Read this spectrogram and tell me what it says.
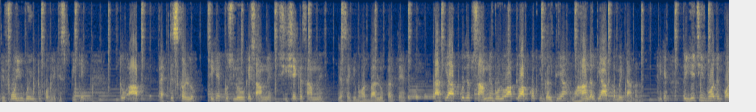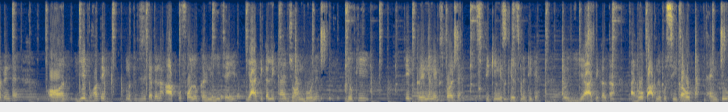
Before you going to public speaking तो आप प्रैक्टिस कर लो, ठीक है? कुछ लोगों के सामने, शीशे के सामने, जैसा कि बहुत बार लोग करते हैं। ताकि आपको जब सामने बोलो आप तो आपको अपनी गलतियाँ, वहाँ गलतियाँ आप कमिट ना करो, ठीक है? तो ये चीज़ बहुत इंपॉर्टेंट है और ये बहुत एक मतलब जिसे कहते हैं ना, आपको फॉलो करनी ही चाहिए। ये आर्टिकल लिखा है जॉन बो ने जो कि एक ट्रेनिंग एक्सपर्ट है स्पीकिंग स्किल्स में, ठीक है? तो ये आर्टिकल था। आई होप आपने कुछ सीखा हो। Thank you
